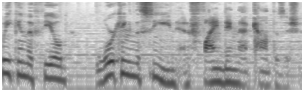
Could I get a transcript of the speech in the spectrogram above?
week in the field, working the scene and finding that composition.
